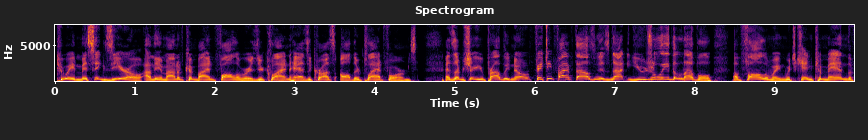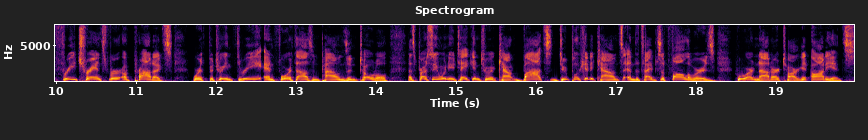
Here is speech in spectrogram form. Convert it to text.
to a missing zero on the amount of combined followers your client has across all their platforms. As I'm sure you probably know, 55,000 is not usually the level of following which can command the free transfer of products worth between three and 4,000 pounds in total, especially when you take into account bots, duplicate accounts, and the types of followers who are not our target audience.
